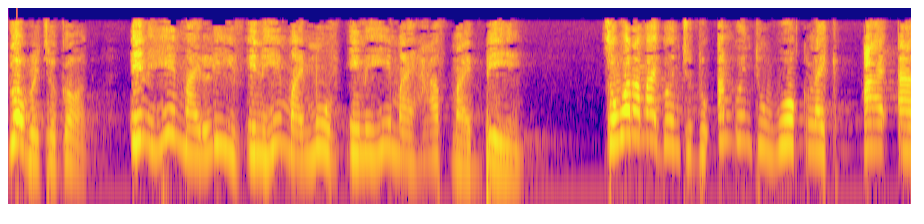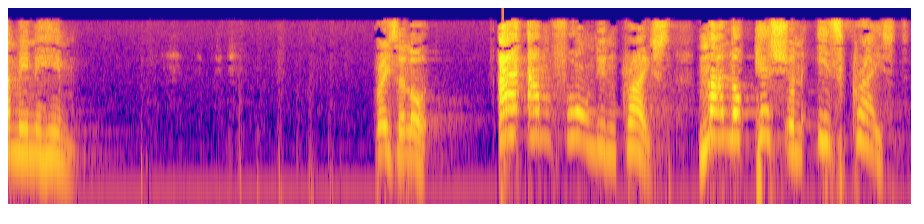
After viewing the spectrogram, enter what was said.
Glory to God. In Him I live, in Him I move, in Him I have my being. So what am I going to do? I'm going to walk like I am in Him. Praise the Lord. I am found in Christ. My location is Christ.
